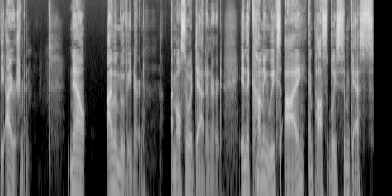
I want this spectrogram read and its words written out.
The Irishman. Now, I'm a movie nerd. I'm also a data nerd. In the coming weeks, I, and possibly some guests,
